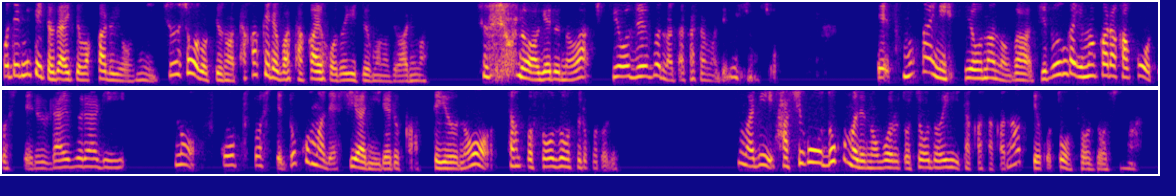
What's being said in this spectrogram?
ここで見ていただいてわかるように、抽象度っていうのは高ければ高いほどいいというものではあります。抽象度を上げるのは必要十分な高さまでにしましょう。で、その際に必要なのが、自分が今から書こうとしているライブラリーのスコープとしてどこまで視野に入れるかっていうのをちゃんと想像することです。つまり、はしごをどこまで登るとちょうどいい高さかなっていうことを想像します。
